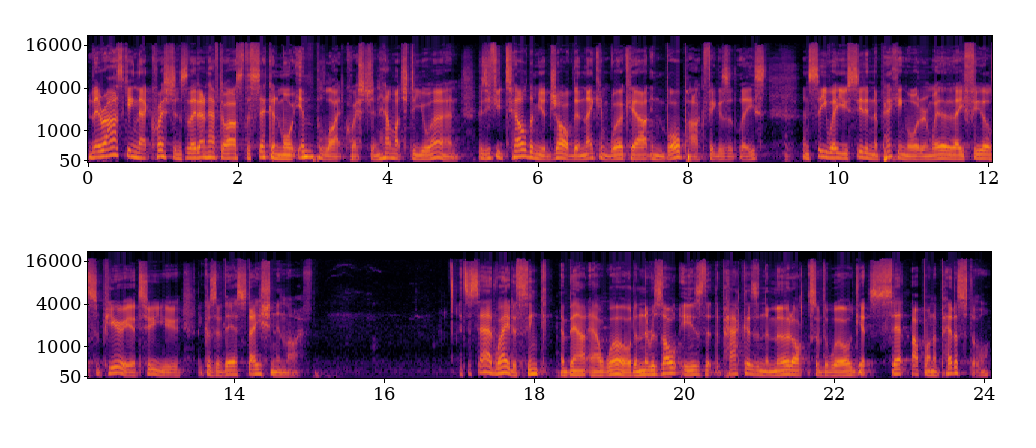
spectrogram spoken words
They're asking that question so they don't have to ask the second, more impolite question how much do you earn? Because if you tell them your job, then they can work out in ballpark figures at least and see where you sit in the pecking order and whether they feel superior to you because of their station in life. It's a sad way to think about our world, and the result is that the Packers and the Murdochs of the world get set up on a pedestal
